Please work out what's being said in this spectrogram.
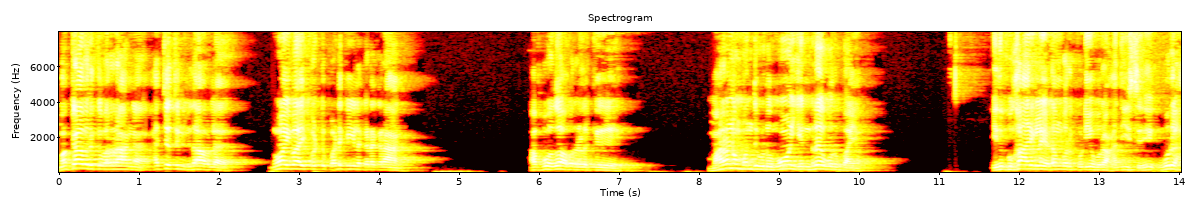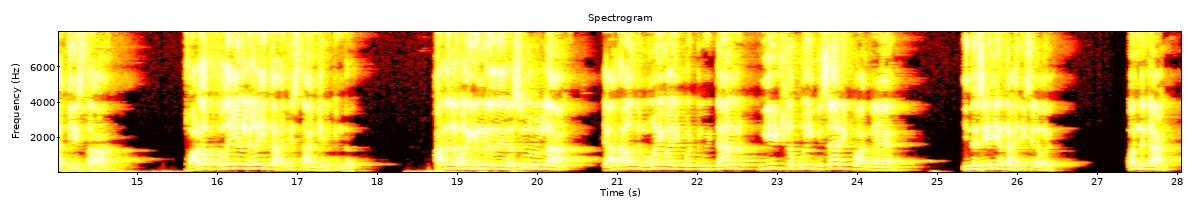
மக்காவிற்கு வர்றாங்க. அச்சத்தின் விதாவில் நோய்வாய்ப்பட்டு படுக்கையில் கிடக்குறாங்க. அப்போது அவர்களுக்கு மரணம் வந்து விடுமோ என்ற ஒரு பயம். இது புகாரில் இடம் ஒரு ஹதீஸு. ஒரு ஹதீஸ் தான் பல புதையல்களை இந்த ஹதீஸ் தாங்கி இருக்கின்றது அதில் வருகின்றது ரசூலுல்லா யாராவது நோய் வாய்ப்பட்டு விட்டால் வீட்டில் போய் விசாரிப்பாங்க. இந்த செய்தி அந்த ஹதீஸில் வருது. வந்துட்டாங்க.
